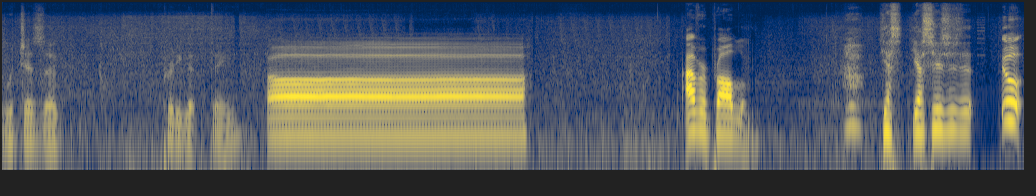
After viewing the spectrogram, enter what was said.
Which is a pretty good thing. Uh, I have a problem. Yes, yes, yes, yes. yes. Oh.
